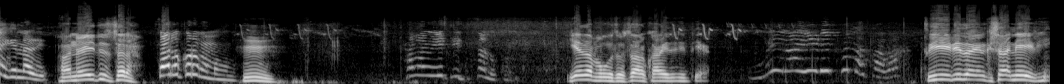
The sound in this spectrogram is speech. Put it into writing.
जाय घेणारी हा नाही इथेच चला. चालू करू का मग? हम्म. हा मग मी येते इथे चालू करू. ये जा बघू तो चालू करायचं तिथे नाही. तू इडी जाईन मी.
